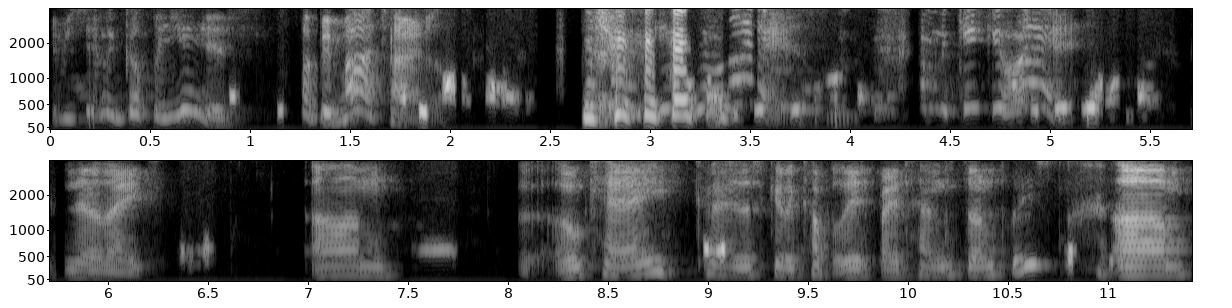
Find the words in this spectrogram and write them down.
If you in a couple years, that'll be my title. I'm gonna kick your ass. I'm gonna kick your ass. They're like, um, okay, can I just get a couple eight by tens done, please? Um,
